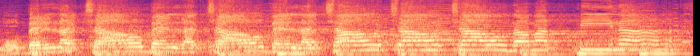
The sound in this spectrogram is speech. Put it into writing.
oh bella ciao, bella ciao, bella ciao, ciao, ciao. Una mattina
